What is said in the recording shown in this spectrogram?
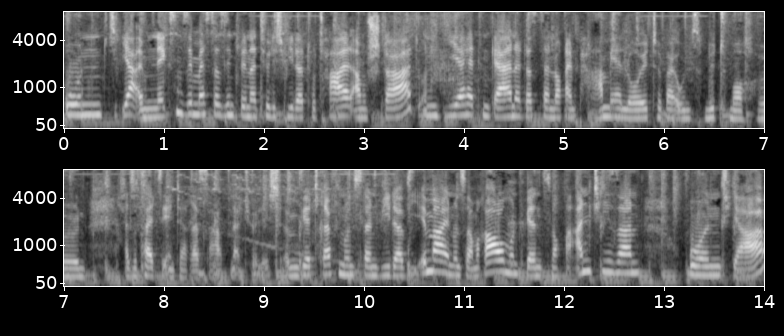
Und ja, im nächsten Semester sind wir natürlich wieder total am Start und wir hätten gerne, dass da noch ein paar mehr Leute bei uns mitmachen. Also falls ihr Interesse habt natürlich. Ähm, wir treffen uns dann wieder wie immer in unserem Raum und werden es nochmal anteasern. Und ja,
